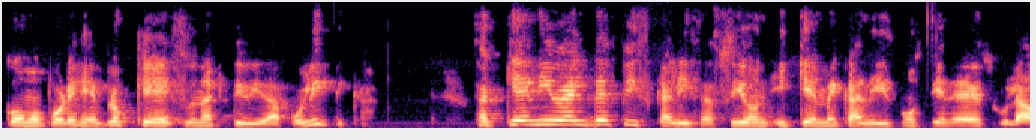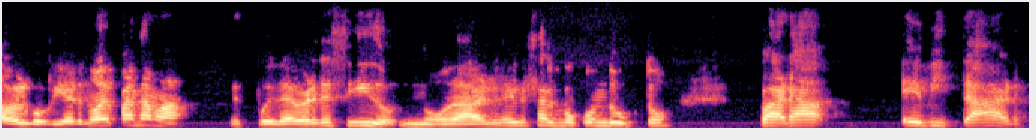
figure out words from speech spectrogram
Como por ejemplo, ¿qué es una actividad política? O sea, ¿qué nivel de fiscalización y qué mecanismos tiene de su lado el gobierno de Panamá después de haber decidido no darle el salvoconducto para evitar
